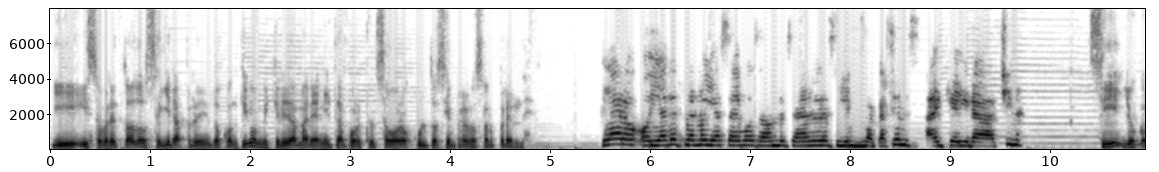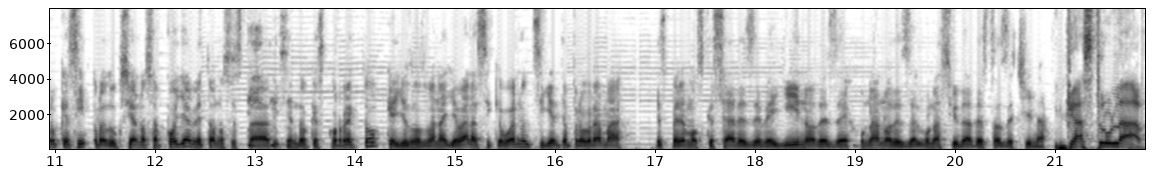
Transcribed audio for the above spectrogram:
y, sobre todo seguir aprendiendo contigo, mi querida Marianita, porque el sabor oculto siempre nos sorprende. Claro, o ya de plano ya sabemos a dónde serán las siguientes vacaciones. Hay que ir a China. Sí, yo creo que sí. Producción nos apoya. Beto nos está diciendo que es correcto, que ellos nos van a llevar. Así que bueno, el siguiente programa esperemos que sea desde Beijing o desde Hunan o desde alguna ciudad de estas de China. Gastrolab.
